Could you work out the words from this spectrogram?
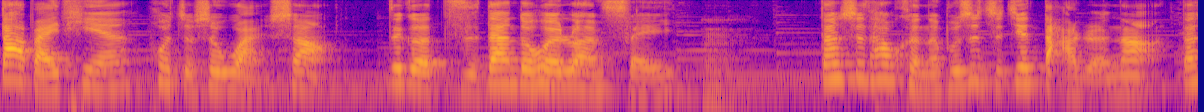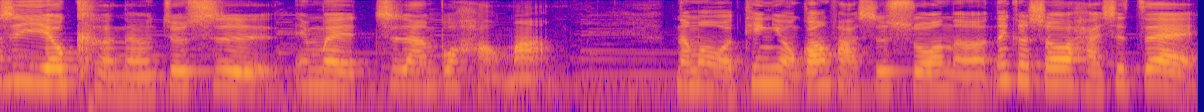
大白天或者是晚上，这个子弹都会乱飞。嗯，但是他可能不是直接打人啊，但是也有可能就是因为治安不好嘛。那么我听永光法师说呢，那个时候还是在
